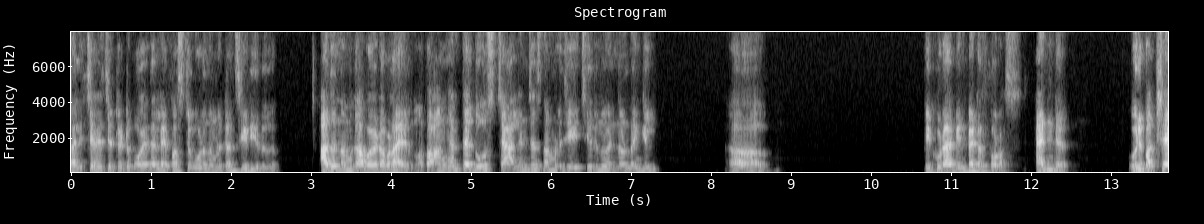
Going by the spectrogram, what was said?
വലിച്ചരച്ചിട്ടിട്ട് പോയതല്ലേ ഫസ്റ്റ് ഗോൾ നമ്മൾ കൺസീഡ് ചെയ്തത്? അത് നമുക്ക് അവോയ്ഡബിൾ ആയിരുന്നു. അപ്പൊ അങ്ങനത്തെ ദോസ് ചാലഞ്ചസ് നമ്മൾ ജയിച്ചിരുന്നു എന്നുണ്ടെങ്കിൽ it could have been better for us and ഒരു പക്ഷേ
